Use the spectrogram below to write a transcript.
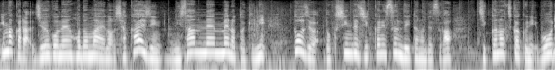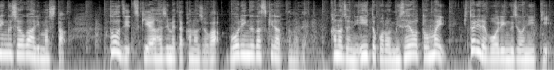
今から15年ほど前の社会人23年目の時に当時は独身で実家に住んでいたのですが実家の近くにボーリング場がありました。当時付き合い始めた彼女がボーリングが好きだったので彼女にいいところを見せようと思い一人でボーリング場に行き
